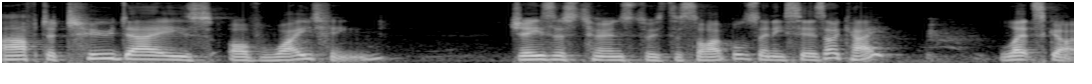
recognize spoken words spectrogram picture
After two days of waiting, Jesus turns to his disciples and he says, Okay, let's go.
